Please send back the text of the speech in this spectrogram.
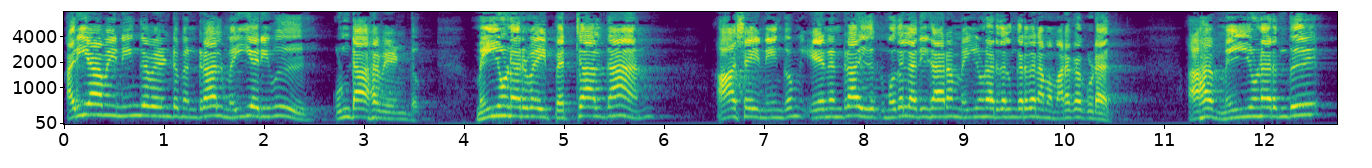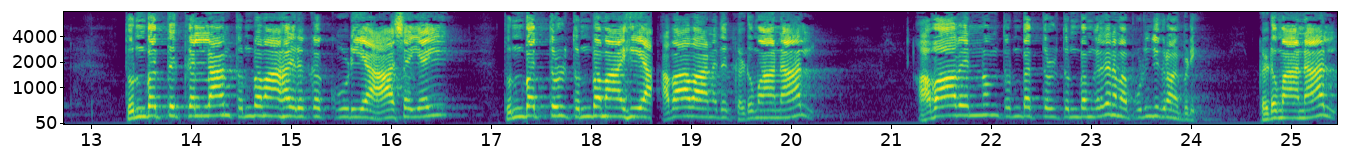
அறியாமை நீங்க வேண்டும் என்றால் மெய்யறிவு உண்டாக வேண்டும். மெய்யுணர்வை பெற்றால்தான் ஆசை நீங்கும். ஏனென்றால் இதுக்கு முதல் அதிகாரம் மெய்யுணர்தல்ங்கிறத நம்ம மறக்கக்கூடாது. ஆக மெய்யுணர்ந்து துன்பத்துக்கெல்லாம் துன்பமாக இருக்கக்கூடிய ஆசையை துன்பத்துள் துன்பமாகிய அவாவானது கெடுமானால் அவாவென்னும் துன்பத்துள் துன்பங்கிறத நம்ம புரிஞ்சுக்கிறோம் இப்படி. கெடுமானால்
